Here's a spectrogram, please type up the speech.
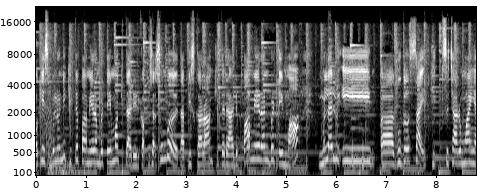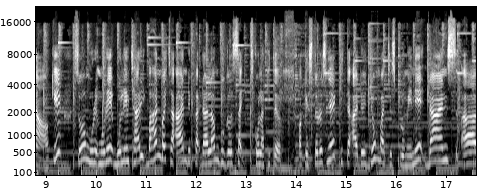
Okey, sebelum ni kita pameran bertema kita ada dekat pusat sumber, tapi sekarang kita dah ada pameran bertema melalui uh, Google Site secara maya, okey? So, murid-murid boleh cari bahan bacaan dekat dalam Google Site sekolah kita. Okey, seterusnya kita ada Jom Baca 10 Minit dan uh,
